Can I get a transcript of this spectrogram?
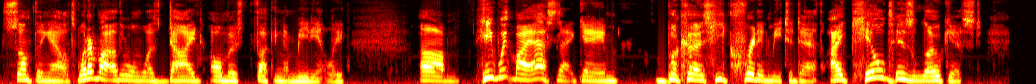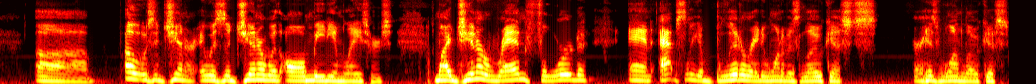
something else. Whatever my other one was died almost fucking immediately. Um, he whipped my ass that game because he critted me to death. I killed his locust. Uh, oh, it was a Jenner. It was a Jenner with all medium lasers. My Jenner ran forward and absolutely obliterated one of his locusts or his one locust.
